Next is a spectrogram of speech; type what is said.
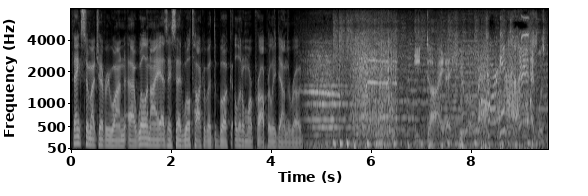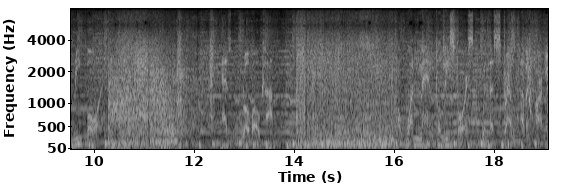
Thanks so much, everyone. Uh, Will and I, as I said, will talk about the book a little more properly down the road. He died a hero. Target? And was reborn as RoboCop. A one-man police force with the strength of an army,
